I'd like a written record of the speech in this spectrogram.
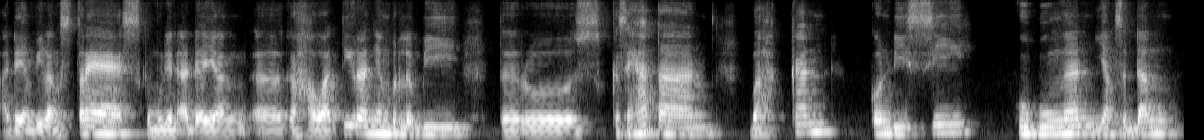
ada yang bilang stres, kemudian ada yang uh, kekhawatiran yang berlebih, terus kesehatan, bahkan kondisi hubungan yang sedang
